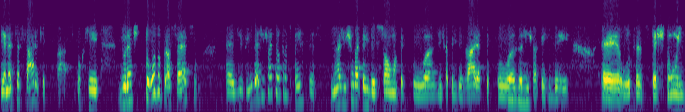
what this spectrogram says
e é necessário que ele passe, porque durante todo o processo é, de vida a gente vai ter outras perdas. Né? A gente não vai perder só uma pessoa, a gente vai perder várias pessoas, uhum. a gente vai perder é, outras questões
